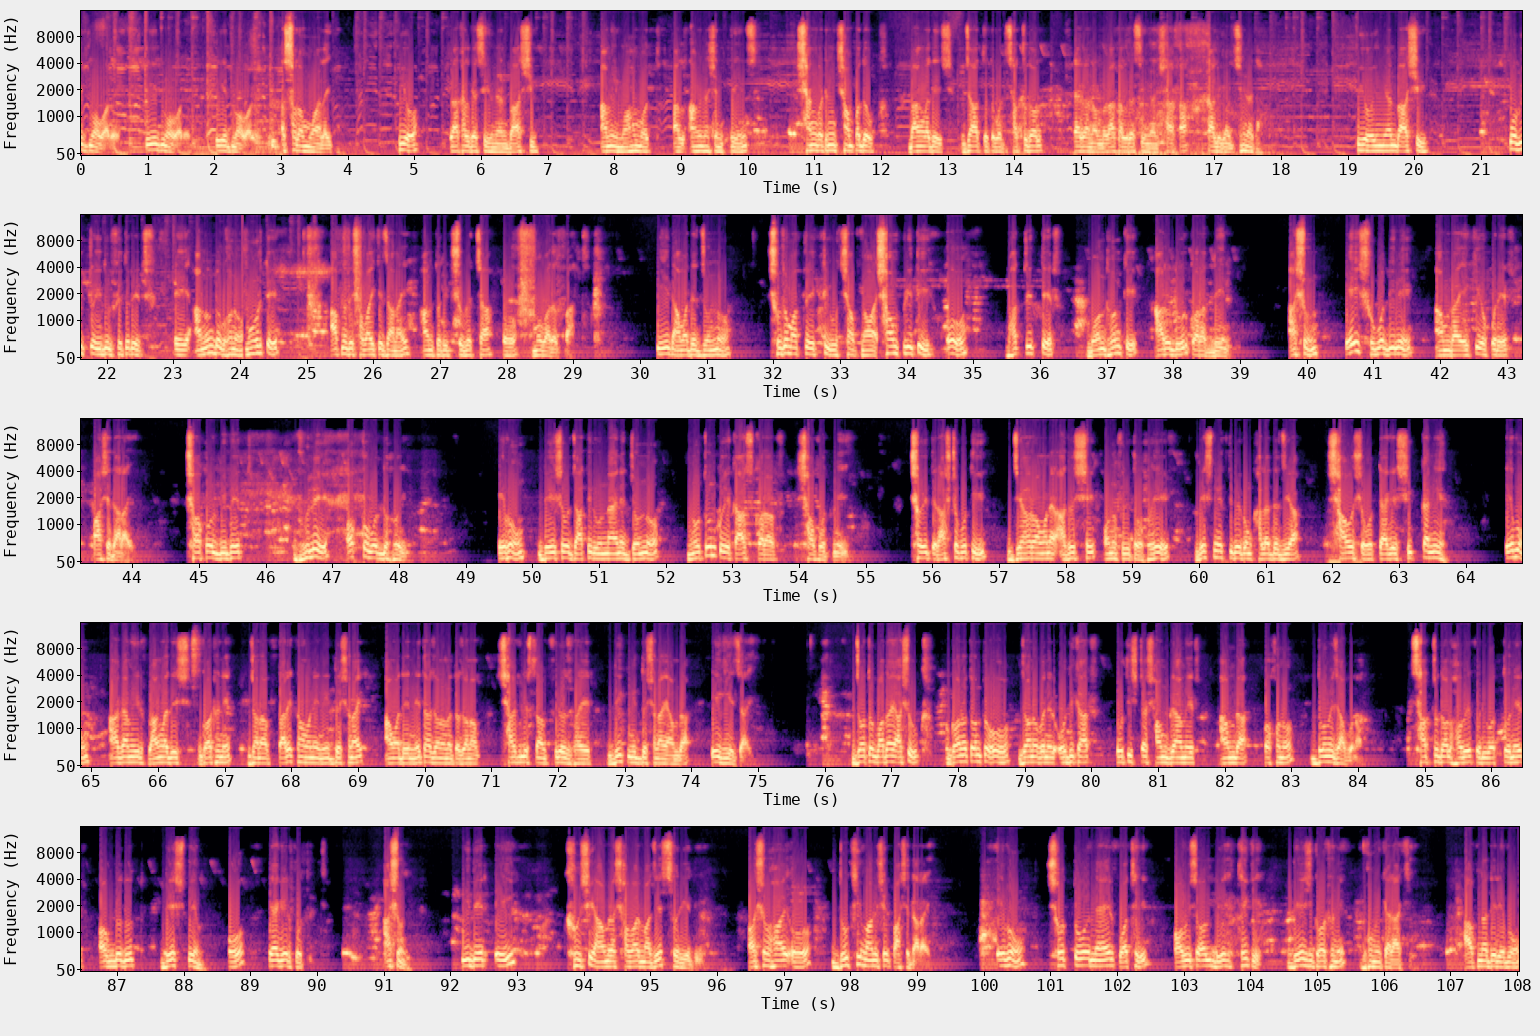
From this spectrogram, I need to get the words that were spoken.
ঈদ মোবারক ঈদ মোবারক ঈদ মোবারক। আসসালামু আলাইকুম। প্রিয় রাখালগাছি ইউনিয়নবাসী, আমি মোহাম্মদ আল আমিন হোসেন প্রিন্স, সাংগঠনিক সম্পাদক বাংলাদেশ জাতীয়তাবাদী ছাত্রদল, এগারো নম্বর রাখালগাছি ইউনিয়ন শাখা, কালীগঞ্জ, ঝিনাইদহ। প্রিয় ইউনিয়ন ইউনিয়নবাসী, পবিত্র ঈদ উল ফিতরের এই আনন্দ ঘন মুহূর্তে আপনাদের সবাইকে জানাই আন্তরিক শুভেচ্ছা ও মোবারকবাদ। ঈদ আমাদের জন্য শুধুমাত্র একটি উৎসব নয়, সম্প্রীতি ও ভ্রাতৃত্বের বন্ধনকে আরও দূর করার দিন। আসুন, এই শুভ দিনে আমরা একে অপরের পাশে দাঁড়াই। সকল বিভেদ ভুলে ঐক্যবদ্ধ হই এবং দেশ ও জাতির উন্নয়নের জন্য নতুন করে কাজ করার শপথ নেই। শহীদ রাষ্ট্রপতি জিয়া রহমানের আদর্শে অনুপ্রেরিত হয়ে দেশনেত্রী বেগম খালেদা জিয়া সাহস ও ত্যাগের শিক্ষা নিয়ে এবং আগামীর বাংলাদেশ গঠনে জনাব তারেক রহমানের নির্দেশনায় আমাদের নেতা জননেতা জনাব সাইফুল ইসলাম ফিরোজ ভাইয়ের দিক নির্দেশনায় আমরা এগিয়ে যাই। যত বাধায় আসুক, গণতন্ত্র ও জনগণের অধিকার, প্রতিষ্ঠা সংগ্রামের আমরা কখনো দমে যাব না। ছাত্রদল হবে পরিবর্তনের অগ্রদূত, দেশপ্রেম ও ত্যাগের প্রতীক। আসুন, ঈদের এই খুশি আমরা সবার মাঝে ছড়িয়ে দিই। অসহায় ও দুঃখী মানুষের পাশে দাঁড়াই এবং সত্য ও ন্যায়ের পথে অবিচল থেকে দেশ গঠনে ভূমিকা রাখি। আপনাদের এবং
